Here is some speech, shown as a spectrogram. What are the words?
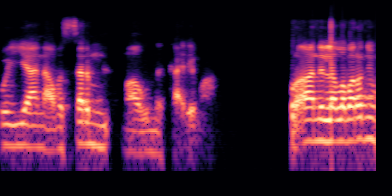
കൊയ്യാൻ അവസരമാവുന്ന കാര്യമാണ്. ഖുർആനിൽ അള്ള പറഞ്ഞു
